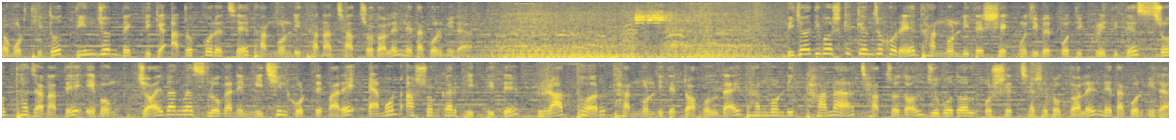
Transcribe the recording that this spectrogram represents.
সমর্থিত তিনজন ব্যক্তিকে আটক করেছে ধানমন্ডি থানা ছাত্রদলের নেতাকর্মীরা। বিজয় দিবসকে কেন্দ্র করে ধানমন্ডিতে শেখ মুজিবের প্রতিকৃতিতে শ্রদ্ধা জানাতে এবং জয় বাংলা স্লোগানে মিছিল করতে পারে এমন আশঙ্কার ভিত্তিতে রাতভর ধানমন্ডিতে টহল দেয় ধানমন্ডি থানা ছাত্রদল, যুবদল ও স্বেচ্ছাসেবক দলের নেতাকর্মীরা।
